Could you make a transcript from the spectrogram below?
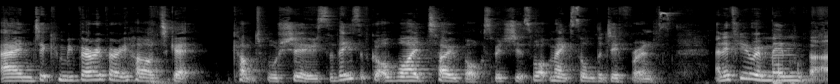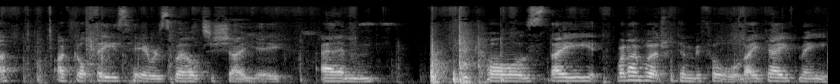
and it can be very, very hard to get comfortable shoes. So these have got a wide toe box, which is what makes all the difference. And if you remember, I've got these here as well to show you. Um, because they, when I worked with them before, they gave me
